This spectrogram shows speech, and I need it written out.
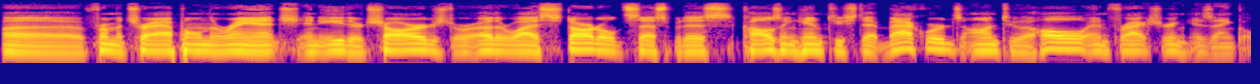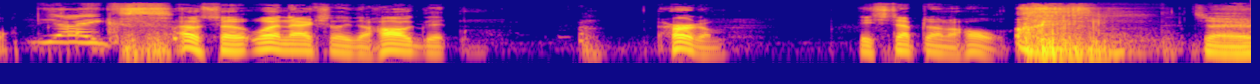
uh, from a trap on the ranch and either charged or otherwise startled Cespedes, causing him to step backwards onto a hole and fracturing his ankle. yikes! Oh, so it wasn't actually the hog that hurt him. He stepped on a hole. So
